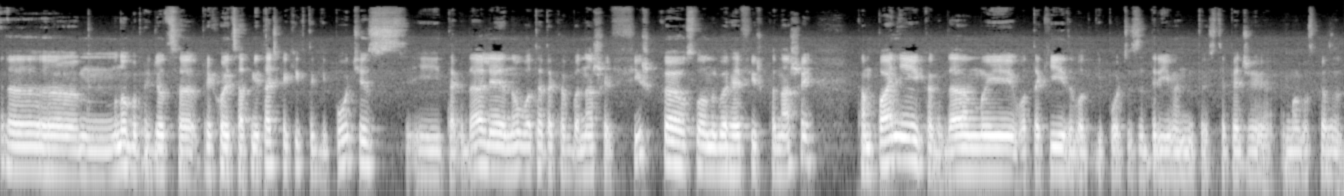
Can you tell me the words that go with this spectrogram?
э, э, много придется, приходится отметать каких-то гипотез и так далее. Но вот это как бы наша фишка, условно говоря, фишка нашей компании, когда мы вот такие вот гипотезы driven. То есть, опять же, могу сказать,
